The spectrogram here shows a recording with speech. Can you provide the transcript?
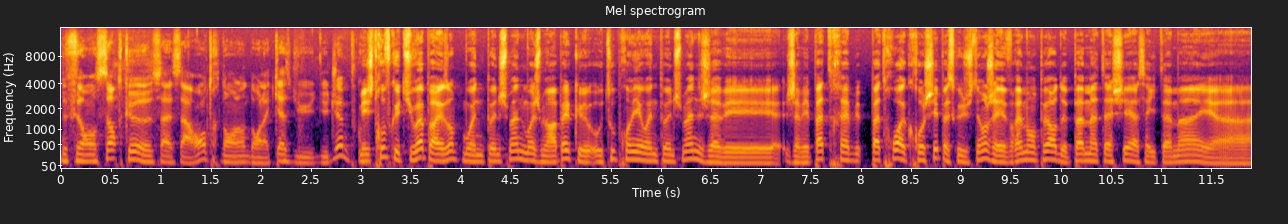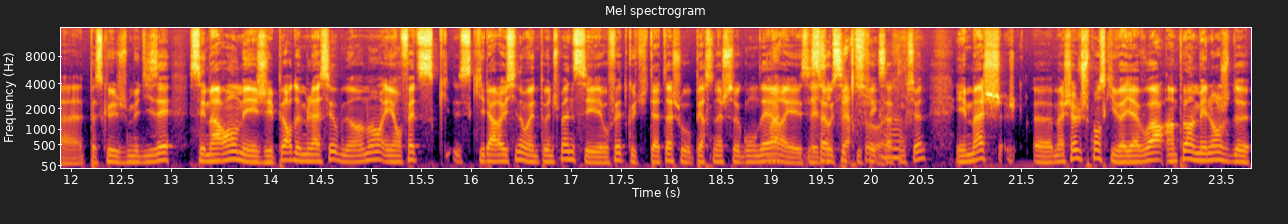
De faire en sorte que ça, ça rentre dans, dans la case du, du jump. quoi. Mais je trouve que tu vois par exemple One Punch Man, moi je me rappelle qu'au tout premier One Punch Man, j'avais j'avais pas très pas trop accroché parce que justement j'avais vraiment peur de pas m'attacher à Saitama et à parce que je me disais c'est marrant mais j'ai peur de me lasser au bout d'un moment et en fait ce qui- ce qu'il a réussi dans One Punch Man c'est au fait que tu t'attaches aux personnages secondaires Ouais, et c'est ça aussi qui fait que ça fonctionne. Et Mash euh, Mashal, je pense qu'il va y avoir un peu un mélange de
